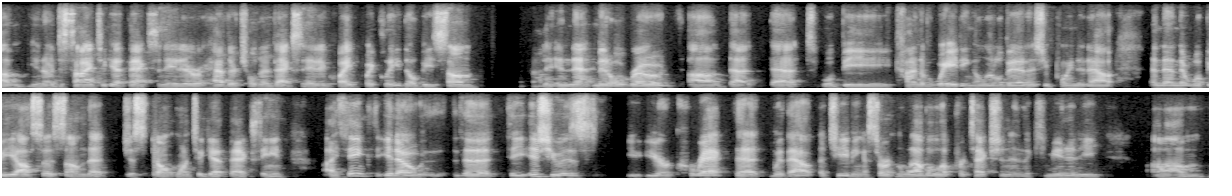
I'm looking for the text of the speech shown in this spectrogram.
um, you know, decide to get vaccinated or have their children vaccinated quite quickly. There'll be some in that middle road uh, that that will be kind of waiting a little bit, as you pointed out, and then there will be also some that just don't want to get vaccine. I think you know the the issue is you're correct that without achieving a certain level of protection in the community, um,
